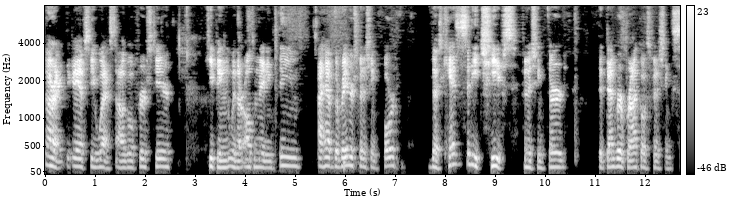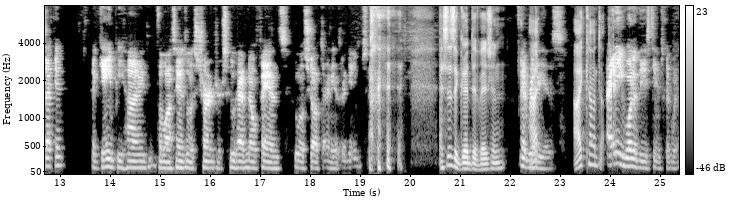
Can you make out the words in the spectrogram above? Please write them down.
All right, the AFC West. I'll go first here, keeping with our alternating theme. I have the Raiders finishing fourth, the Kansas City Chiefs finishing third, the Denver Broncos finishing second, a game behind the Los Angeles Chargers, who have no fans who will show up to any of their games. this is a good division. It really is. I can't. Any one of these teams could win.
